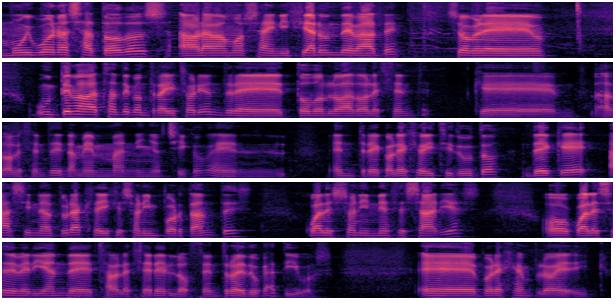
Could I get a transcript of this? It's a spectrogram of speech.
Muy buenas a todos. Ahora vamos a iniciar un debate sobre un tema bastante contradictorio entre todos los adolescentes, que adolescentes y también más niños chicos, en- entre colegios e institutos, de qué asignaturas creéis que son importantes, cuáles son innecesarias o cuáles se deberían de establecer en los centros educativos. Eh, por ejemplo, Eric,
